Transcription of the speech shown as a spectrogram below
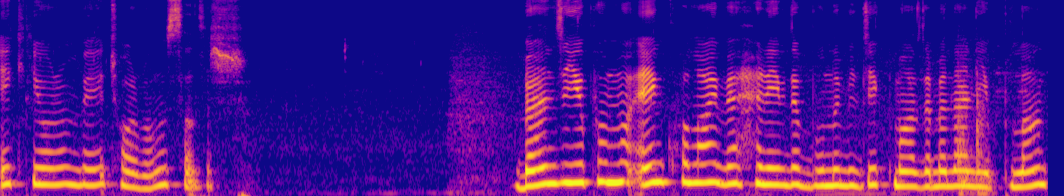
ekliyorum ve çorbamız hazır. Bence yapımı en kolay ve her evde bulunabilecek malzemelerle yapılan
